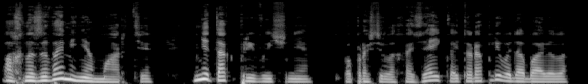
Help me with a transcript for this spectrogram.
Ах, называй меня Марти. Мне так привычнее, попросила хозяйка и торопливо добавила:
